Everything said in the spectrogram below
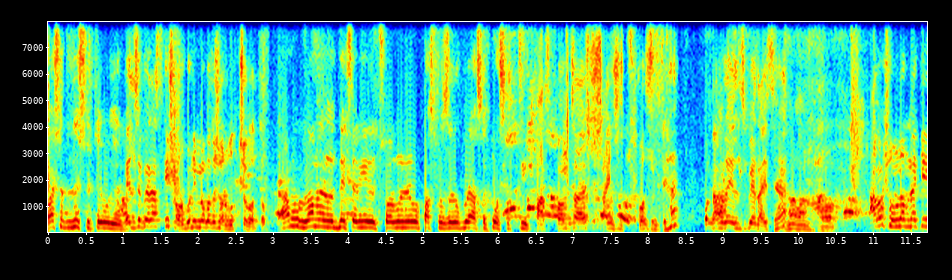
বাষট্টি তিরিশটি এলসি পেজ আজকে সর্বনিম্ন কত সর্বোচ্চ কত? আমার জানেন দেখছি আর কি সর্বনিম্ন পাঁচ উপরে আছে পঁয়ষট্টি। পাঁচ পঞ্চাশ ষাট পঁয়ষট্টি। হ্যাঁ? তাহলে আইছে হ্যাঁ? হ্যাঁ হ্যাঁ। আবার শুনলাম নাকি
